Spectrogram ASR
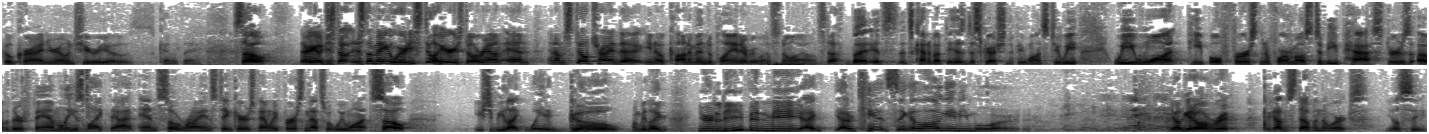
Go cry in your own Cheerios, kind of thing. So there you go. Just don't, just don't make it weird. He's still here. He's still around, and and I'm still trying to you know con him into playing every once in a while and stuff. But it's it's kind of up to his discretion if he wants to. We we want people first and foremost to be pastors of their families like that, and so Ryan's taking care of his family first, and that's what we want. So. You should be like, way to go. I'll be like, you're leaving me. I, I can't sing along anymore. You'll get over it. We got some stuff in the works. You'll see.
